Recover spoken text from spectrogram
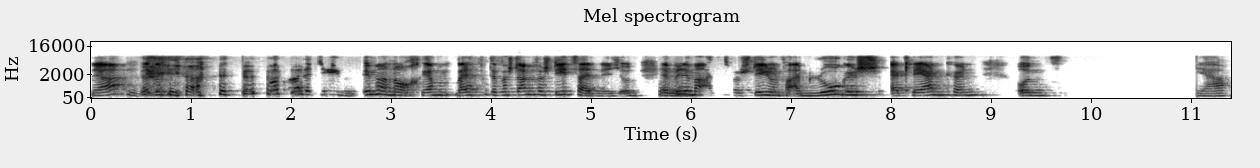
ja, also ja. trotz alledem, immer noch, ja, weil der Verstand versteht es halt nicht und er will mhm. immer alles verstehen und vor allem logisch erklären können. Und ja,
